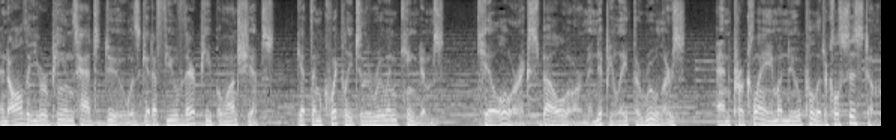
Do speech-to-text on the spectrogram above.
and all the Europeans had to do was get a few of their people on ships, get them quickly to the ruined kingdoms, kill or expel or manipulate the rulers, and proclaim a new political system.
